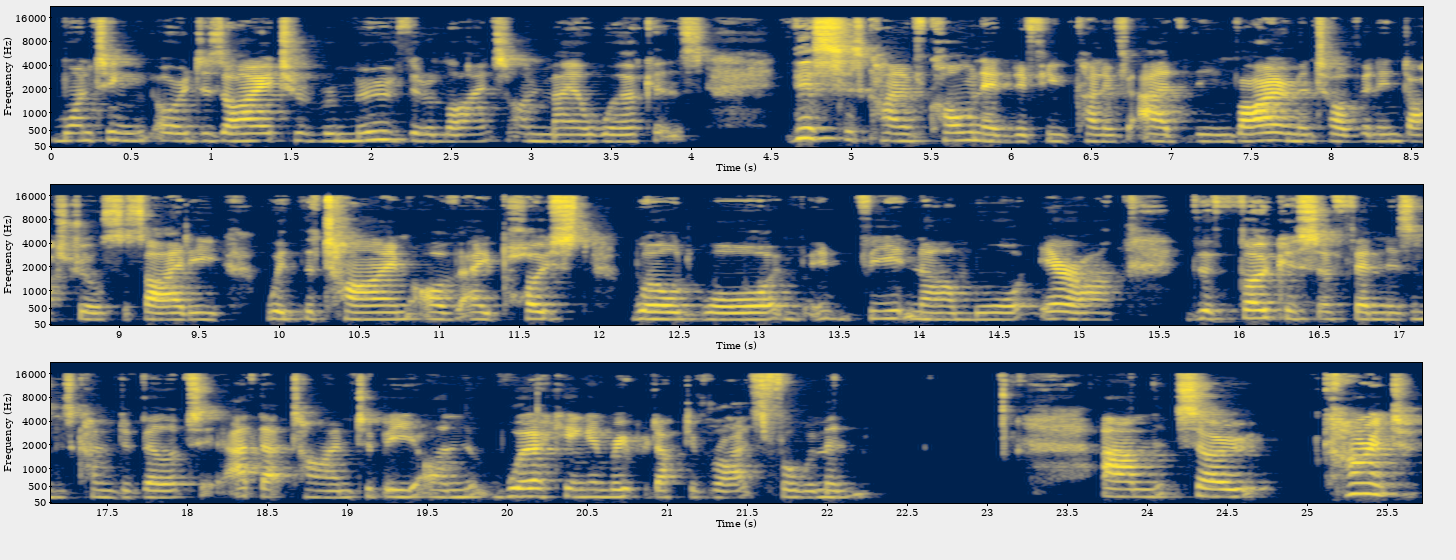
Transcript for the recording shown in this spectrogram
wanting or a desire to remove the reliance on male workers this has kind of culminated if you kind of add the environment of an industrial society with the time of a post World War, Vietnam War era. The focus of feminism has kind of developed at that time to be on working and reproductive rights for women. Um, so current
